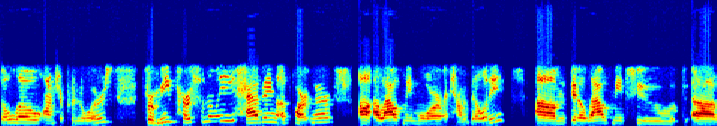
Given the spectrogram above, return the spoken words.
solo entrepreneurs. For me personally, having a partner uh, allows me more accountability. Um, it allows me to uh,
